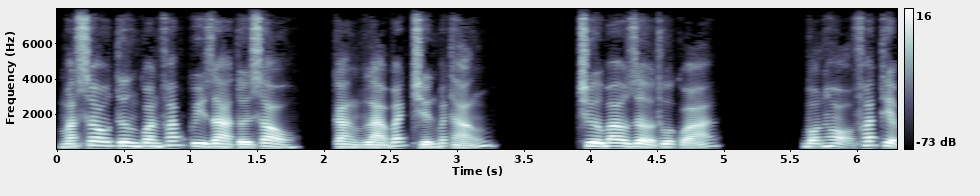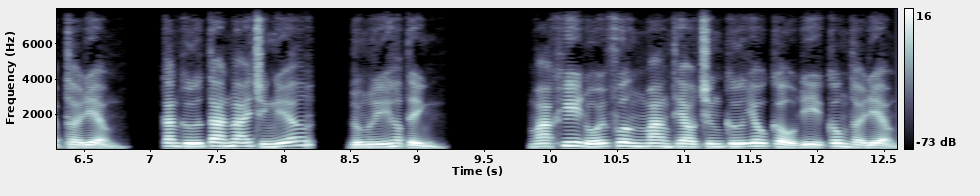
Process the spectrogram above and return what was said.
Mặt sau tương quan pháp quy ra tới sau, càng là bách chiến bách thắng. Chưa bao giờ thua quá. Bọn họ phát thiệp thời điểm, căn cứ tan mãi chính nghĩa, đúng lý hợp tình. Mà khi đối phương mang theo chứng cứ yêu cầu đi công thời điểm,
